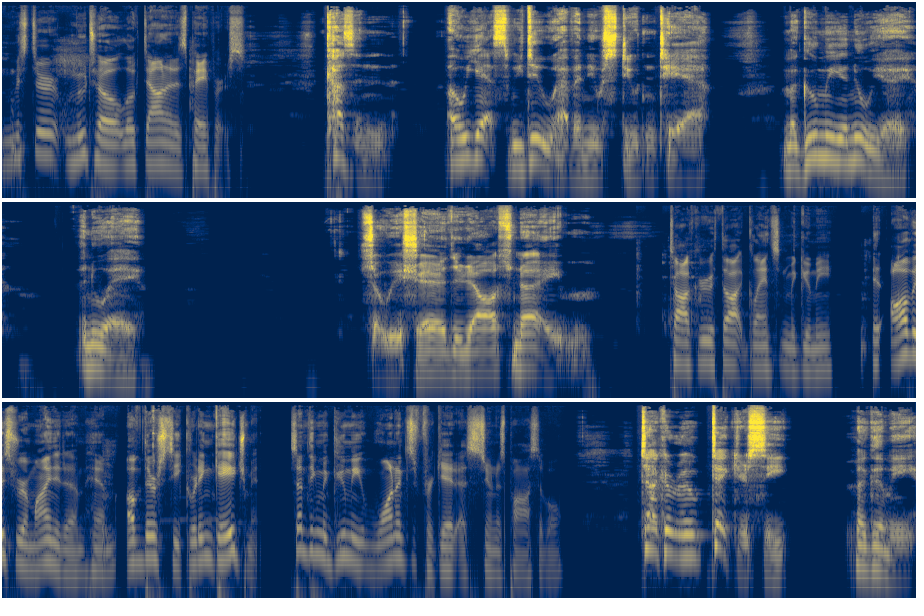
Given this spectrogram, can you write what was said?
Mr. Muto looked down at his papers. Cousin. Oh, yes, we do have a new student here. Megumi Inoue. Inoue. So we share the last name. Takaru thought, glancing at Megumi. It obviously reminded him, him of their secret engagement, something Megumi wanted to forget as soon as possible. Takaru, take your seat. Megumi,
